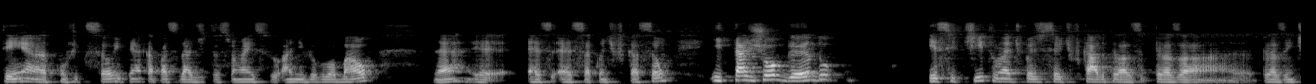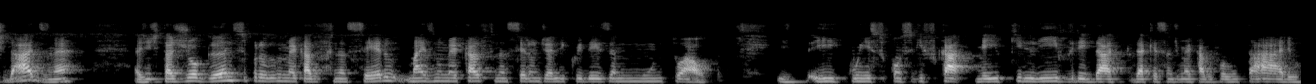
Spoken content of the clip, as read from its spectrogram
tem a convicção e tem a capacidade de transformar isso a nível global, né, é, essa quantificação, e está jogando esse título, né, depois de certificado pelas, pelas, a, pelas entidades, né, a gente está jogando esse produto no mercado financeiro, mas no mercado financeiro onde a liquidez é muito alta. E, e com isso conseguir ficar meio que livre da, da questão de mercado voluntário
